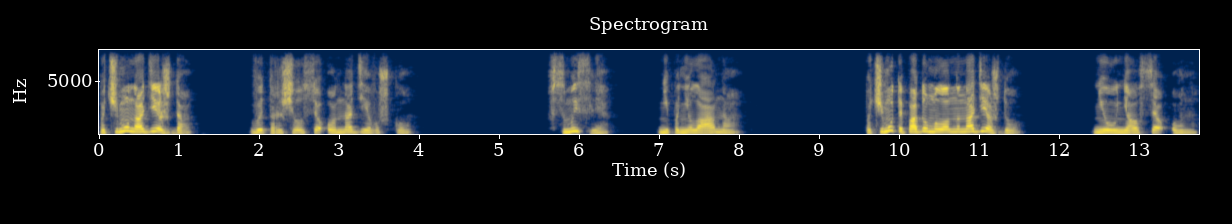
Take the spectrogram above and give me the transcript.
«Почему Надежда?» — вытаращился он на девушку. «В смысле?» — не поняла она. «Почему ты подумала на Надежду?» — не унялся он.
